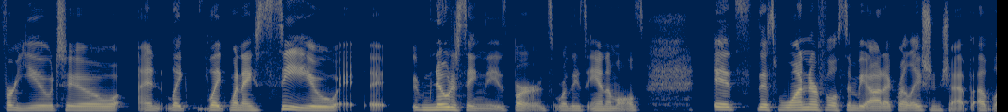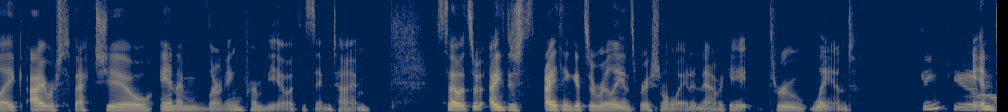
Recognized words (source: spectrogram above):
for you to and like like when I see you, eh, eh, noticing these birds or these animals it's this wonderful symbiotic relationship of like i respect you and i'm learning from you at the same time. So it's i just i think it's a really inspirational way to navigate through land. Thank you. and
